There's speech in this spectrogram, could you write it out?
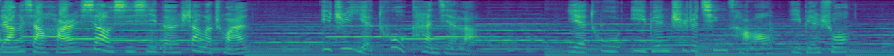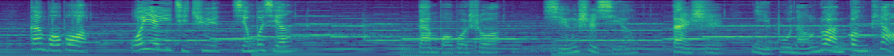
两个小孩笑嘻嘻地上了船。一只野兔看见了，野兔一边吃着青草，一边说：“甘伯伯，我也一起去，行不行？”甘伯伯说。行是行，但是你不能乱蹦跳。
